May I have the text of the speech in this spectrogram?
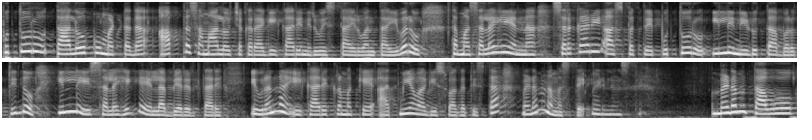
ಪುತ್ತೂರು ತಾಲೂಕು ಮಟ್ಟದ ಆಪ್ತ ಸಮಾಲೋಚಕರಾಗಿ ಕಾರ್ಯನಿರ್ವಹಿಸ್ತಾ ಇರುವಂಥ ಇವರು ತಮ್ಮ ಸಲಹೆಯನ್ನು ಸರ್ಕಾರಿ ಆಸ್ಪತ್ರೆ ಪುತ್ತೂರು ಇಲ್ಲಿ ನೀಡುತ್ತಾ ಬರುತ್ತಿದ್ದು, ಇಲ್ಲಿ ಸಲಹೆಗೆ ಲಭ್ಯರಿರ್ತಾರೆ ಇವರನ್ನ ಈ ಕಾರ್ಯಕ್ರಮಕ್ಕೆ ಆತ್ಮೀಯವಾಗಿ ಸ್ವಾಗತಿಸ್ತಾ ಮೇಡಮ್ ನಮಸ್ತೆ. ಮೇಡಮ್ ನಮಸ್ತೆ. ಮೇಡಮ್ ತಾವು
